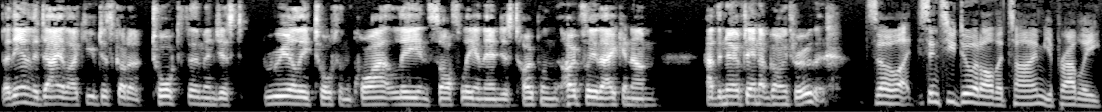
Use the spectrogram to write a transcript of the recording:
But at the end of the day, like you've just got to talk to them and just really talk to them quietly and softly, and then just hoping, hopefully they can um, have the nerve to end up going through with it. So, uh, since you do it all the time, you probably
